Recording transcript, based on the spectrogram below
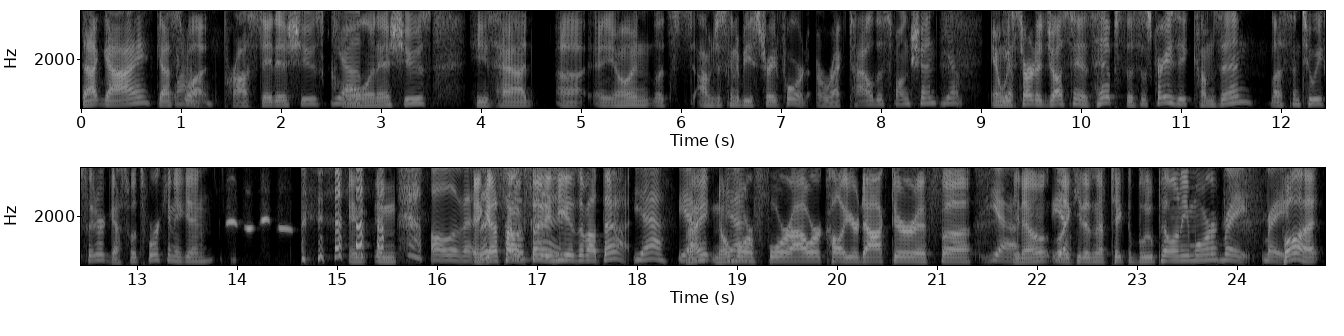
That guy, guess Wow. what? Prostate issues, Yep. colon issues. He's had, uh, you know, and let's, I'm just going to be straightforward erectile dysfunction. Yep. And we Yep. started adjusting his hips. This is crazy. Comes in less than two weeks later. Guess what's working again? and and, All of it. and That's guess how so excited he is about that. Yeah. Yeah. Right? No yeah. more four hour call your doctor if, uh, Yeah. you know, Yeah. like he doesn't have to take the blue pill anymore. Right. Right. But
